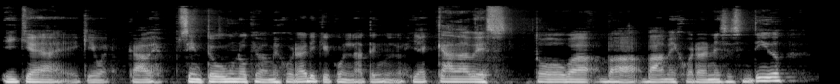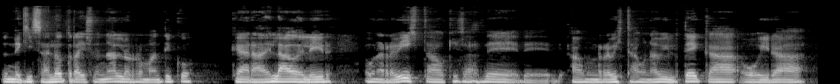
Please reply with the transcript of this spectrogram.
Y que, que, bueno, cada vez siento uno que va a mejorar y que con la tecnología cada vez todo va, va, va a mejorar en ese sentido, donde quizás lo tradicional, lo romántico quedará de lado de ir a una revista o quizás de, de, a una revista, a una biblioteca o ir a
